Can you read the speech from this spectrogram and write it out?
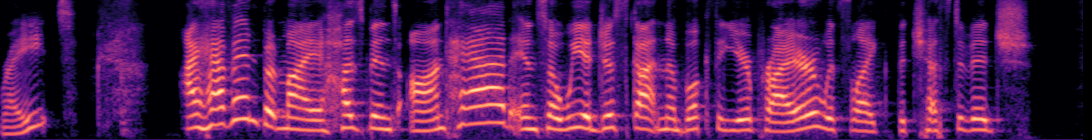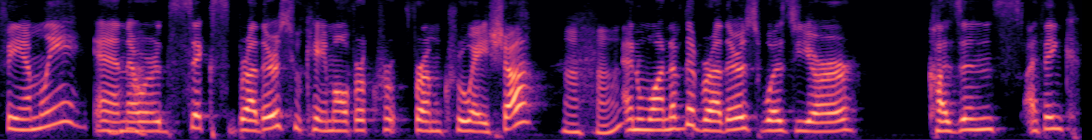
right? I haven't, but my husband's aunt had. And so we had just gotten a book the year prior with like the Chestovich family. And there were six brothers who came over cr- from Croatia. Uh-huh. And one of the brothers was your cousin's, I think,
